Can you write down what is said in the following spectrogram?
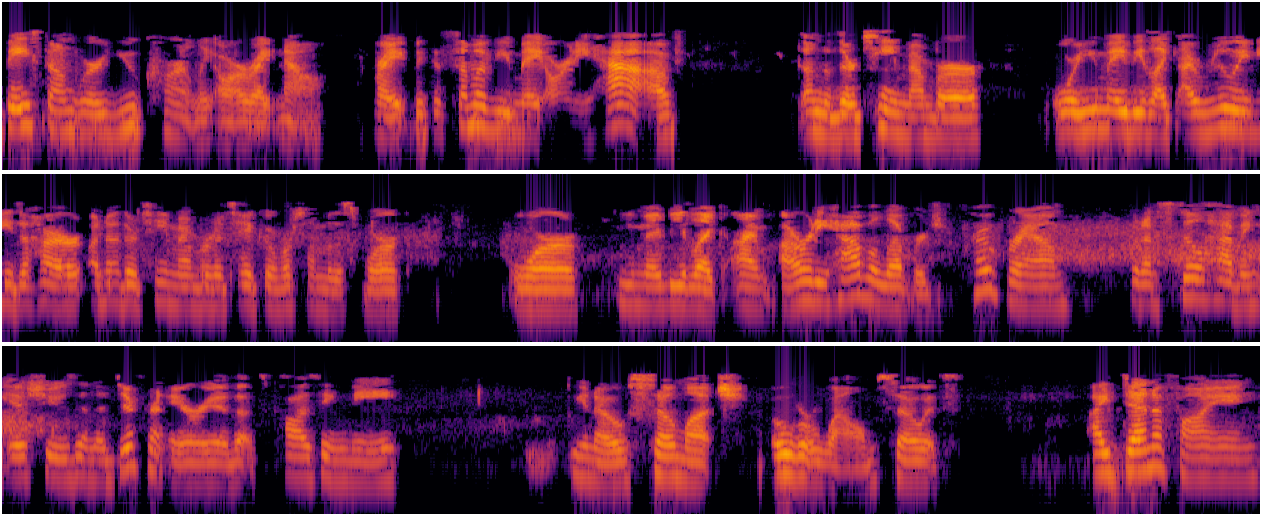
based on where you currently are right now, right? Because some of you may already have another team member or you may be like, I really need to hire another team member to take over some of this work. Or you may be like, I already have a leveraged program, but I'm still having issues in a different area that's causing me, you know, so much overwhelm. So it's identifying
